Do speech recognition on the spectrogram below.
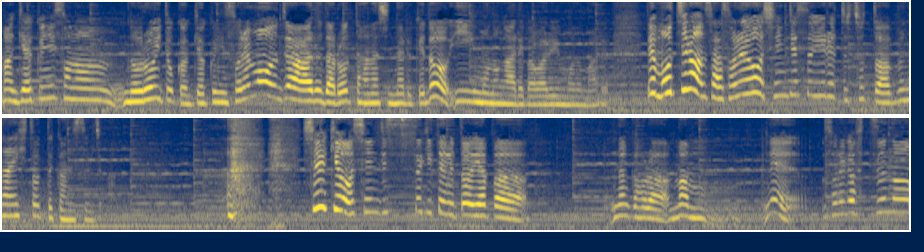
まあ逆にその呪いとか逆にそれもじゃああるだろうって話になるけどいいものがあれば悪いものもある。でもちろんさそれを信じすぎるとちょっと危ない人って感じするじゃん。宗教を信じすぎてると、やっぱ、なんかほら、まあ、ね、それが普通の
